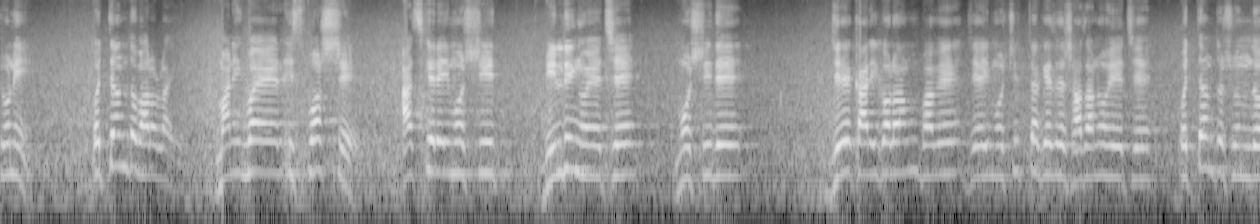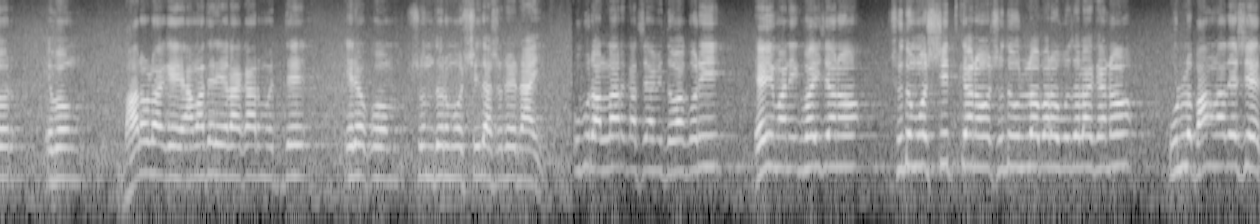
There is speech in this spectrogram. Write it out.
শুনি, অত্যন্ত ভালো লাগে। মানিক ভাইয়ের স্পর্শে আজকের এই মসজিদ বিল্ডিং হয়েছে। মসজিদে যে কারিকলমভাবে যে এই মসজিদটাকে যে সাজানো হয়েছে, অত্যন্ত সুন্দর এবং ভালো লাগে। আমাদের এলাকার মধ্যে এরকম সুন্দর মসজিদ আসলে নাই। উপর আল্লাহর কাছে আমি দোয়া করি, এই মানিক ভাই যেন শুধু মসজিদ কেন, শুধু উল্লাপাড়া উপজেলা কেন? উল্ল বাংলাদেশের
